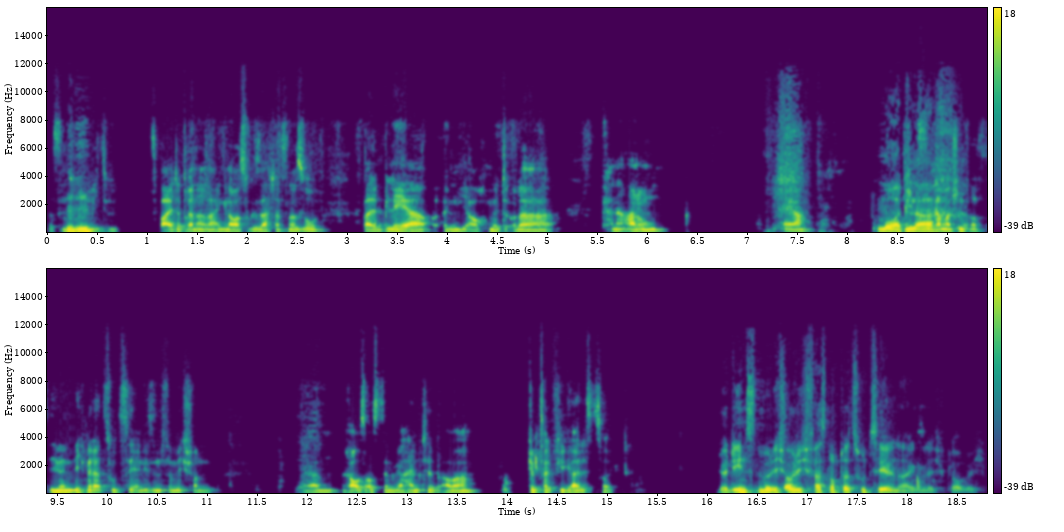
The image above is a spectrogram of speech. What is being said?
Das sind Mhm. für mich die zweite Brennereien, genau was du gesagt hast, ne? so bei Blair irgendwie auch mit oder keine Ahnung. Naja, Mordler. kann man schon fast nicht mehr dazu zählen. Die sind für mich schon ähm, raus aus dem Geheimtipp, aber gibt halt viel geiles Zeug. Ja, Diensten würde ich, würde ich fast noch dazu zählen eigentlich, glaube ich.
